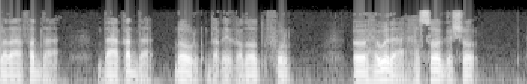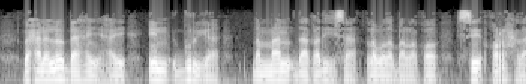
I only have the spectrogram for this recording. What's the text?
nadaafadda daaqadda dhowr daqiiqadood fur oo hawada ha soo gasho waxaana loo baahan yahay in guriga dhammaan daaqadihiisa la wada ballaqo si qoraxda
